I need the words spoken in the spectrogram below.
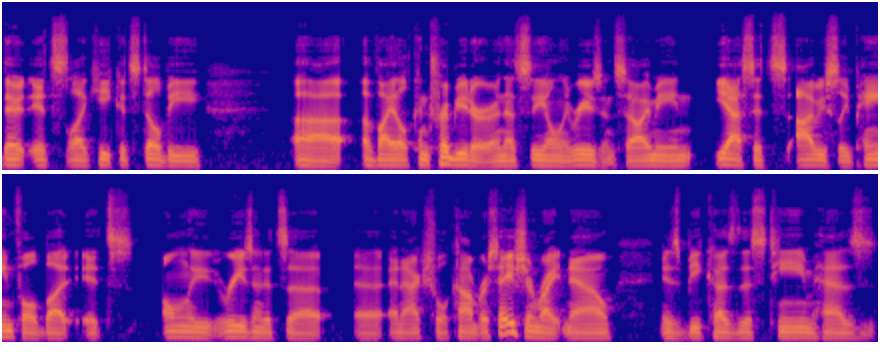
that it's like he could still be uh, a vital contributor, and that's the only reason. So, I mean, yes, it's obviously painful, but it's only reason it's a, a an actual conversation right now is because this team has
